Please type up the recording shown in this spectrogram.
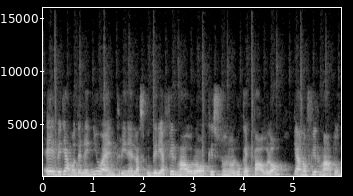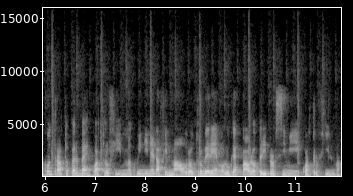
e vediamo delle new entry nella scuderia Filmauro che sono Luca e Paolo che hanno firmato un contratto per ben quattro film, quindi nella Filmauro troveremo Luca e Paolo per i prossimi quattro film.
